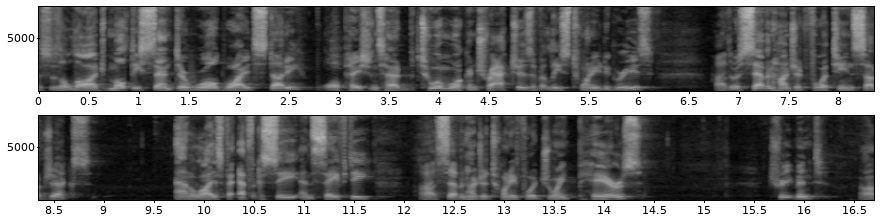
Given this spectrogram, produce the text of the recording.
This is a large multi-center worldwide study. All patients had two or more contractures of at least 20 degrees. Uh, there were 714 subjects analyzed for efficacy and safety, uh, 724 joint pairs. Treatment, uh,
